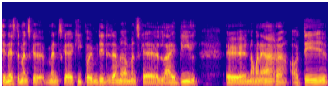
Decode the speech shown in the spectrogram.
det næste, man skal, man skal kigge på, jamen, det er det der med, om man skal lege bil, øh, når man er der, og det,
